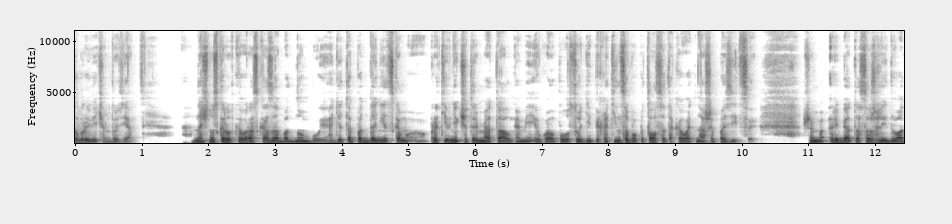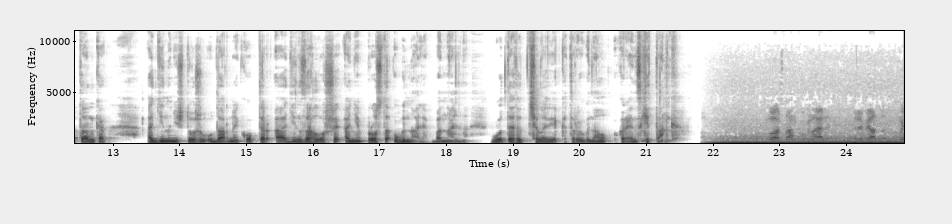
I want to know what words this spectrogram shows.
Добрый вечер, друзья. Начну с короткого рассказа об одном бое. Где-то под Донецком противник четырьмя танками и около полусотни пехотинцев попытался атаковать наши позиции. В общем, ребята сожгли два танка, один уничтожил ударный коптер, а один заглуши они просто угнали, банально. Вот этот человек, который угнал украинский танк. Ваш танк угнали, ребята. Мы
